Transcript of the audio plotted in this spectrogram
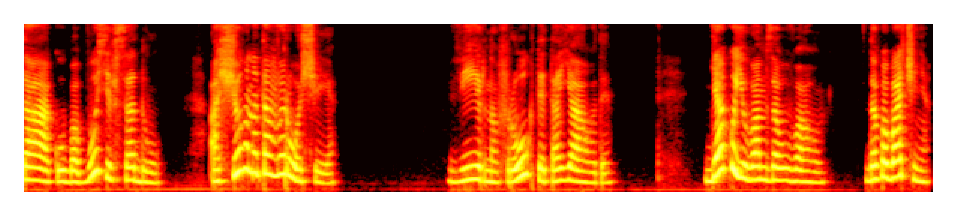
Так, у бабусі в саду. А що вона там вирощує? Вірно, фрукти та ягоди. Дякую вам за увагу. До побачення!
